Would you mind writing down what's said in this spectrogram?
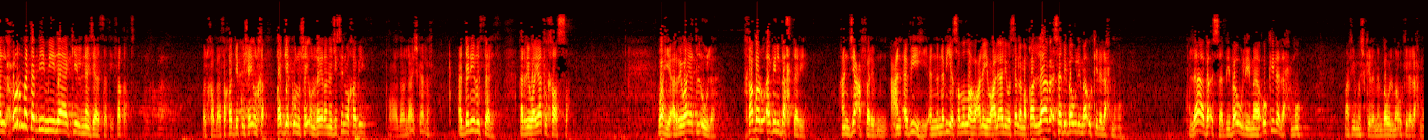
الحرمة بملاك النجاسة فقط. الخبائث قد يكون شيء قد يكون شيء غير نجس وخبيث. وهذا لا إشكال فيه. الدليل الثالث الروايات الخاصة. وهي الرواية الأولى. خبر أبي البختري عن جعفر بن عن أبيه أن النبي صلى الله عليه وعلى آله وسلم قال لا بأس ببول ما أكل لحمه. لا بأس ببول ما أكل لحمه. ما في مشكلة من بول ما أكل لحمه.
